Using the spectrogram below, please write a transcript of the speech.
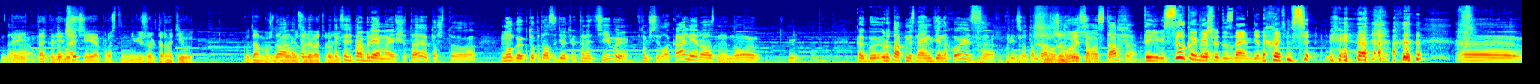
да и так вот или иначе, я просто не вижу альтернативы, куда можно Да, было бы это, заливать это, ролики. кстати, проблема, я считаю, то, что много кто пытался делать альтернативы, в том числе локальные разные, но как бы Рутап мы знаем, где находится, в принципе, он там давно Он уже находится с еще? самого старта. Ты ссылку имеешь в виду, знаем, где находимся. Э,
